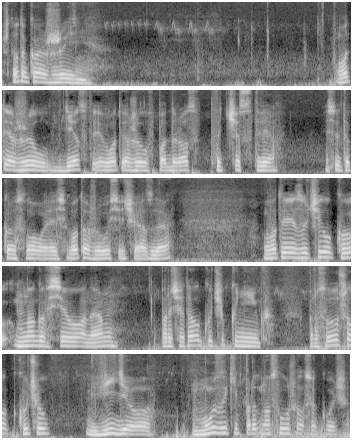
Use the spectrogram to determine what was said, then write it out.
Что такое жизнь? Вот я жил в детстве, вот я жил в подростчестве, если такое слово есть. Вот я живу сейчас, да. Вот я изучил много всего, да. Прочитал кучу книг, прослушал кучу видео, музыки наслушался кучу.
